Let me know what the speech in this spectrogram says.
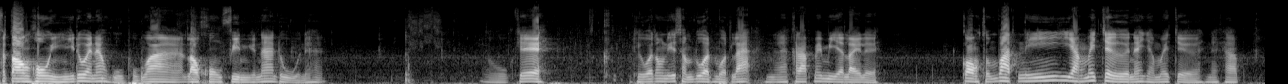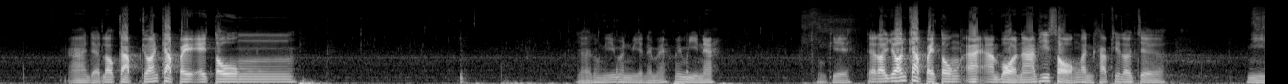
สตองโฮอย่างนี้ด้วยนะหูผมว่าเราคงฟินกันน่าดูนะฮะโอเค ถือว่าตรงนี้สำรวจหมดแล้วนะครับ ไม่มีอะไรเลย กล่องสมบัตินี้ยังไม่เจอนะยังไม่เจอนะครับอ่าเดี๋ยวเรากลับย้อนกลับไปไอ้ตรง เดี๋ยวตรงนี้มันมีอะไรไหมไม่มีนะโอเคเดี๋ยวเราย้อนกลับไปตรงอ่าอ่าบ่อน้ำที่สองก่อนครับ ที่เราเจอ นี่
